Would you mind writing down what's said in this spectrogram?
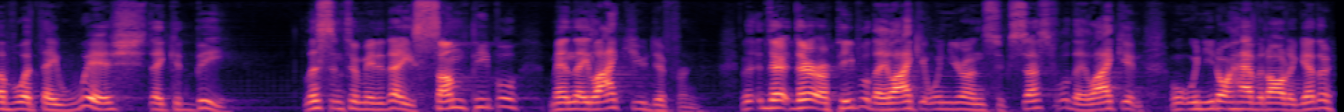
of what they wish they could be. Listen to me today. Some people, man, they like you different. There, there are people, they like it when you're unsuccessful. They like it when you don't have it all together.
